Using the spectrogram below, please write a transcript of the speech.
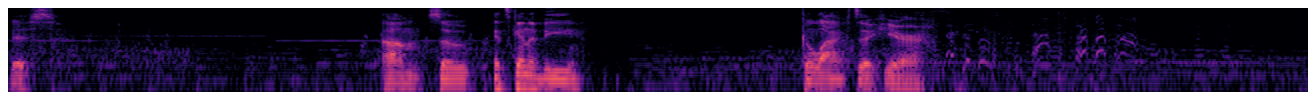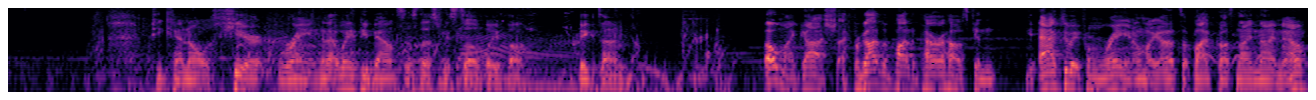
this? Um, so it's gonna be Galacta here. Picanol here, Rain. And that way if he bounces this, we still have lethal. Big time. Oh my gosh, I forgot the potted powerhouse can activate from Rain. Oh my god, that's a 5 cost 9-9 now.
